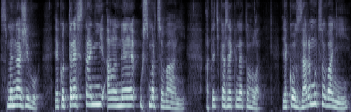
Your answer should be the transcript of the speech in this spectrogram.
jsme naživu, jako trestaní, ale ne usmrcování. A teďka řekne tohle, jako zarmucovaní,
